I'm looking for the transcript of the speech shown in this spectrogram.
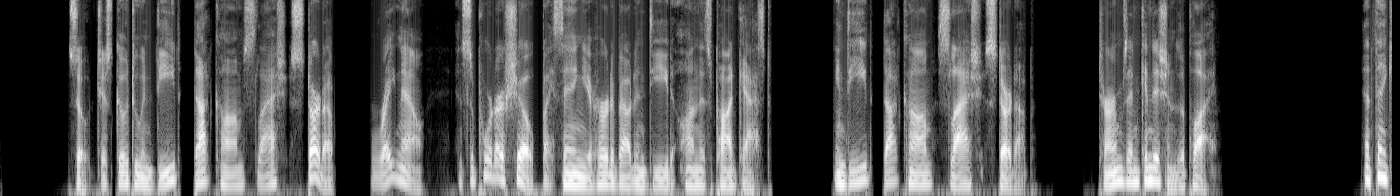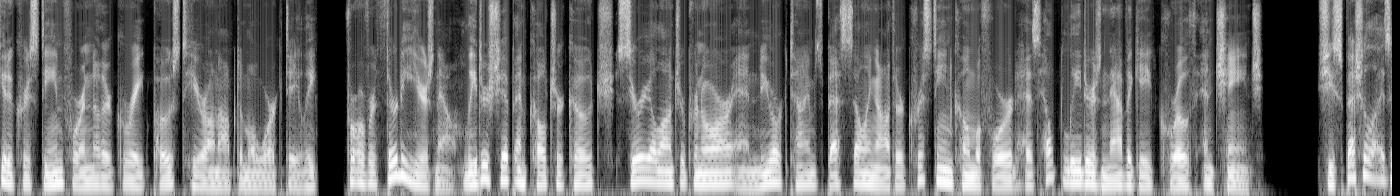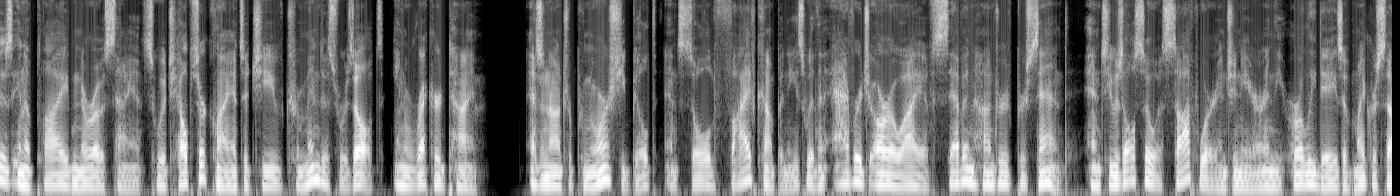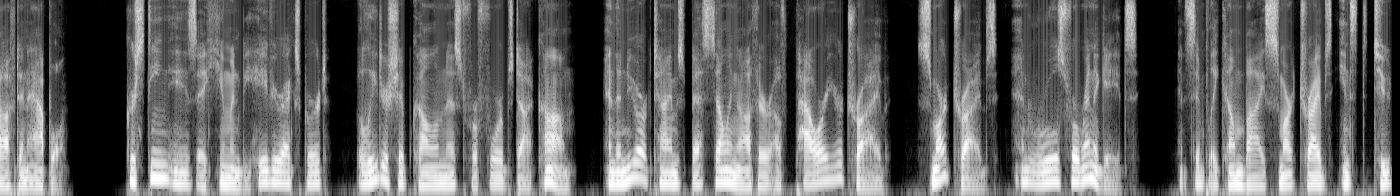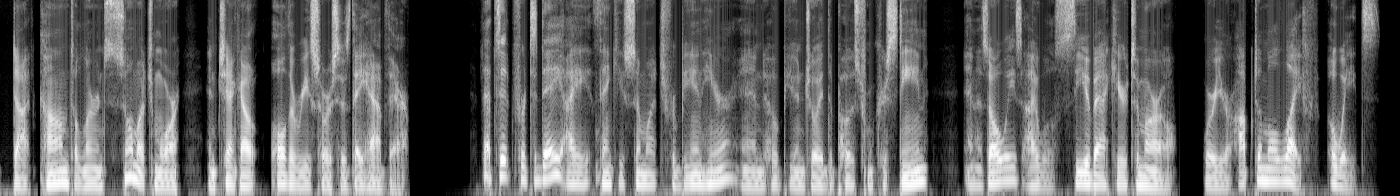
So just go to indeed.com slash startup right now and support our show by saying you heard about Indeed on this podcast. Indeed.com slash startup. Terms and conditions apply. And thank you to Christine for another great post here on Optimal Work Daily. For over 30 years now, leadership and culture coach, serial entrepreneur, and New York Times bestselling author Christine Comaford has helped leaders navigate growth and change. She specializes in applied neuroscience, which helps her clients achieve tremendous results in record time. As an entrepreneur, she built and sold five companies with an average ROI of 700%, and she was also a software engineer in the early days of Microsoft and Apple. Christine is a human behavior expert, a leadership columnist for Forbes.com, and the New York Times bestselling author of Power Your Tribe, Smart Tribes, and Rules for Renegades. And simply come by smarttribesinstitute.com to learn so much more and check out all the resources they have there. That's it for today. I thank you so much for being here and hope you enjoyed the post from Christine. And as always, I will see you back here tomorrow where your optimal life awaits.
